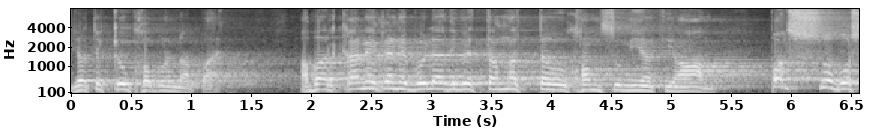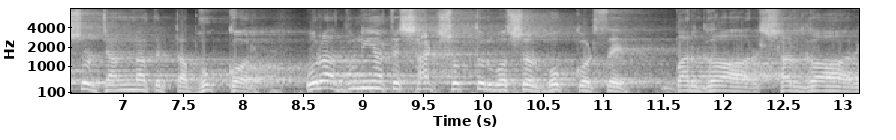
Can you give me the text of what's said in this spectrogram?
যাতে কেউ খবর না পায়। আবার কানে কানে বলে দিবে তামাত্তাও খমসুমিয়াতি আম। পাঁচশো বৎসর জান্নাতেরটা ভোগ কর। ওরা দুনিয়াতে ষাট, সত্তর বৎসর ভোগ করছে। বার্গার, সার্গার,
